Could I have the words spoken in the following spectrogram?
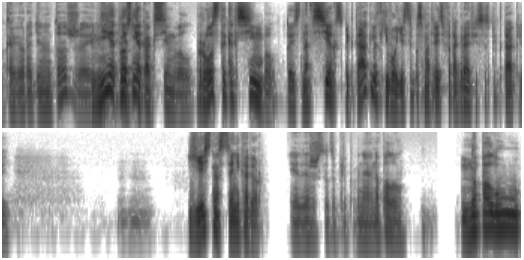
ковер один и тот же? Или нет, просто нет, нет. как символ? Просто как символ. То есть на всех спектаклях его, если посмотреть фотографии со спектаклей, угу. есть на сцене ковер. Я даже что-то припоминаю. На полу. На полу.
